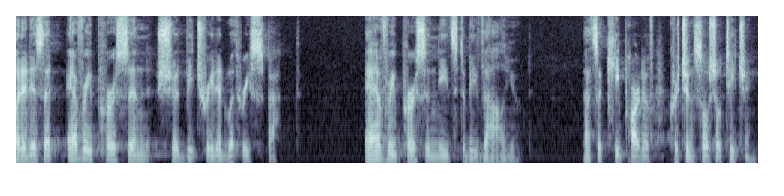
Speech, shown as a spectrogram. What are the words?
but it is that every person should be treated with respect. Every person needs to be valued. That's a key part of Christian social teaching.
